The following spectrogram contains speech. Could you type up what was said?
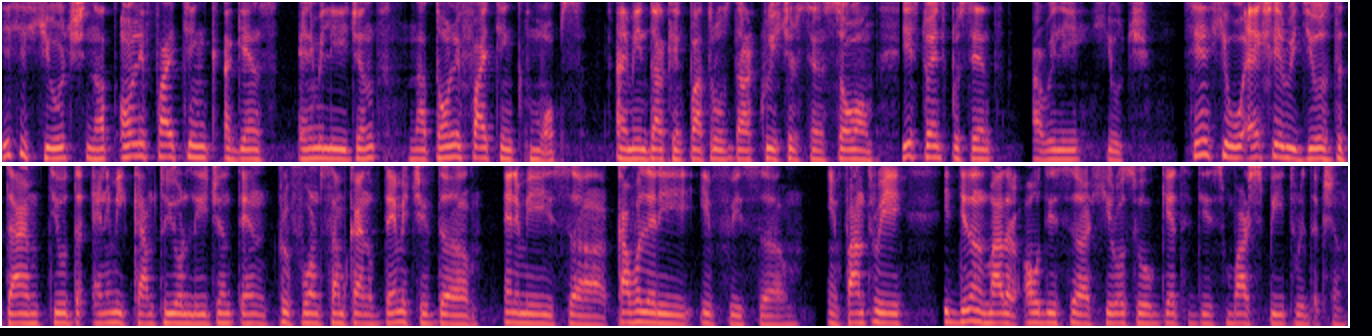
This is huge not only fighting against enemy legion, not only fighting mobs, I mean Darkling Patrols, Dark Creatures and so on. These 20% are really huge. Since he will actually reduce the time till the enemy come to your legion and perform some kind of damage if the enemy is uh, cavalry, if it's uh, infantry, it didn't matter, all these uh, heroes will get this march speed reduction.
